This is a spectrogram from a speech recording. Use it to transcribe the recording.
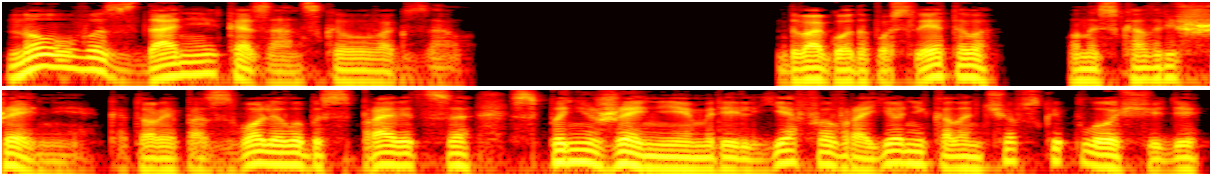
нового здания Казанского вокзала. Два года после этого он искал решение, которое позволило бы справиться с понижением рельефа в районе Каланчевской площади,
